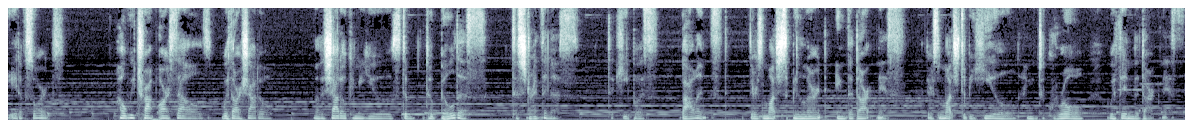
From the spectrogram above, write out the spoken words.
The Eight of Swords. How we trap ourselves with our shadow. Now, the shadow can be used to, to build us, to strengthen us, to keep us balanced. There's much to be learned in the darkness. There's much to be healed and to grow within the darkness.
